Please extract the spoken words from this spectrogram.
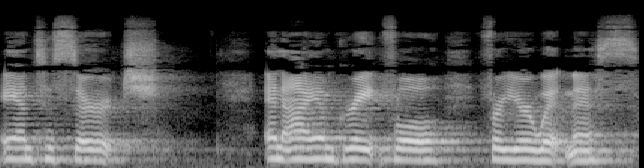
and to search. And I am grateful for your witness.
